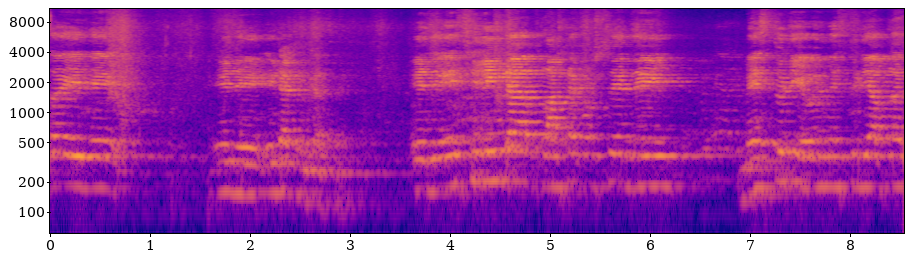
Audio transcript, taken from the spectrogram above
তো এই যে এই যে এটা ঠিক আছে। এই যে এই সিলিংটা প্লাস্টার করছে যে মিস্ত্রি ওই মিস্ত্রি আপনার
